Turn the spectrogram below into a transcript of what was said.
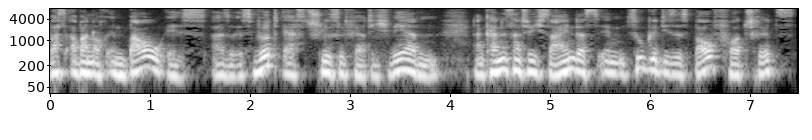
was aber noch im Bau ist, also es wird erst schlüsselfertig werden, dann kann es natürlich sein, dass im Zuge dieses Baufortschritts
